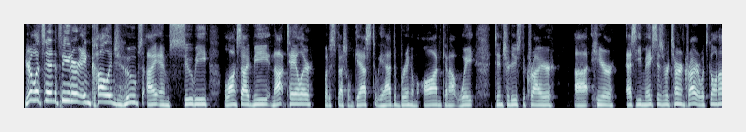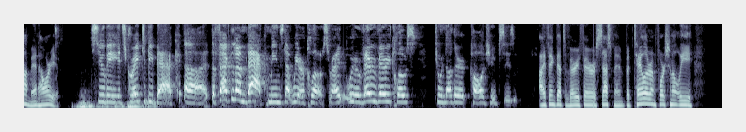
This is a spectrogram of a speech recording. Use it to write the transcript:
You're listening to Theater and College Hoops. I am Subi. Alongside me, not Taylor, but a special guest. We had to bring him on. Cannot wait to introduce the Crier uh, here as he makes his return. Crier, what's going on, man? How are you? Subi, it's great to be back. Uh, the fact that I'm back means that we are close, right? We are very, very close to another college hoop season. I think that's a very fair assessment. But Taylor, unfortunately,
